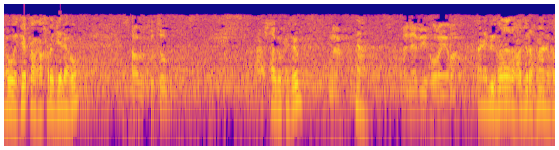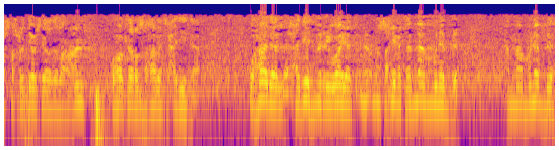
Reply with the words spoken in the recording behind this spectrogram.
هو ثقة أخرج له. أصحاب الكتب. أصحاب الكتب؟ نعم. نعم. عن أبي هريرة. عن أبي هريرة عبد الرحمن بن الصخر الدوسي رضي الله عنه وهو أكثر الصحابه حديثا. وهذا الحديث من رواية من صحيفة همام منبه. همام منبه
